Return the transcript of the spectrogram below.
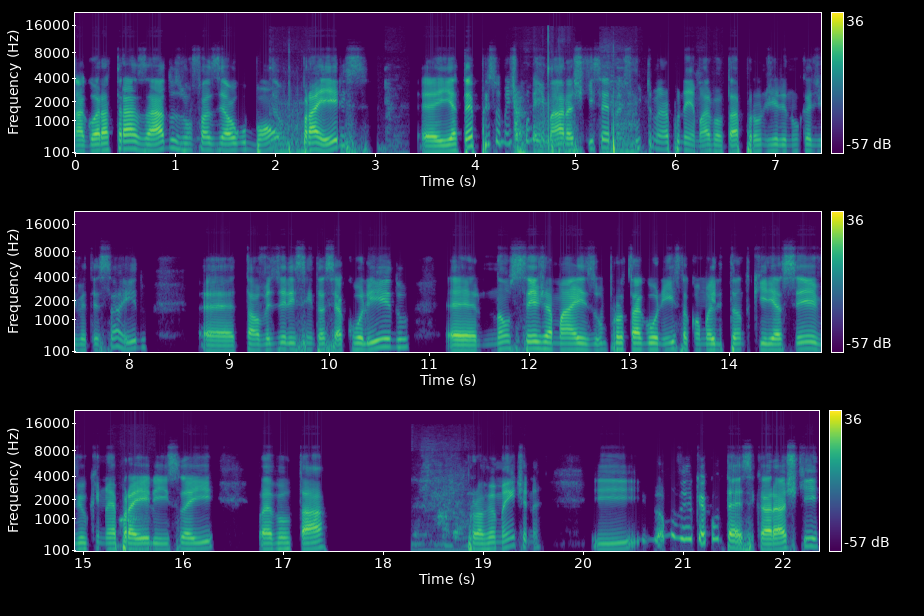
agora atrasados vão fazer algo bom pra eles. é, e até principalmente pro Neymar. Acho que isso é muito melhor pro Neymar voltar pra onde ele nunca devia ter saído. É, talvez ele sinta-se acolhido, é, não seja mais o protagonista como ele tanto queria ser, viu que não é pra ele isso aí, vai voltar, provavelmente, né? E vamos ver o que acontece, cara. Acho que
